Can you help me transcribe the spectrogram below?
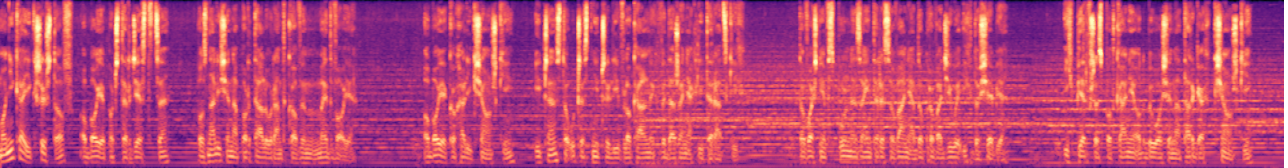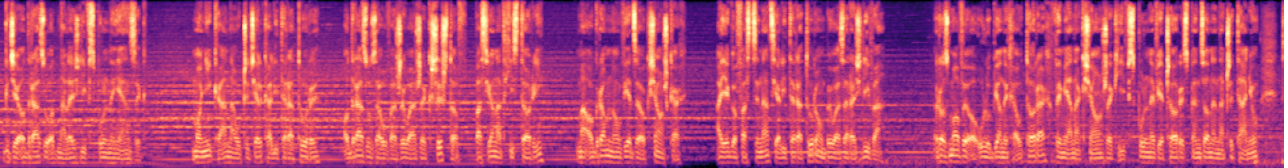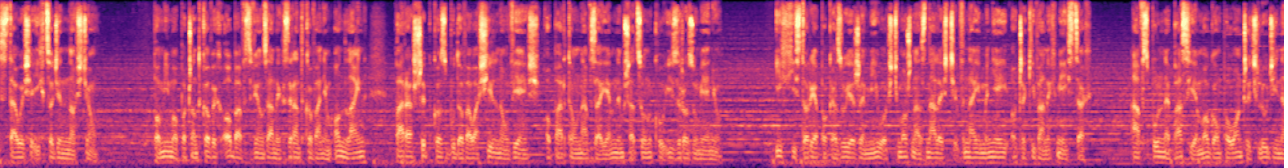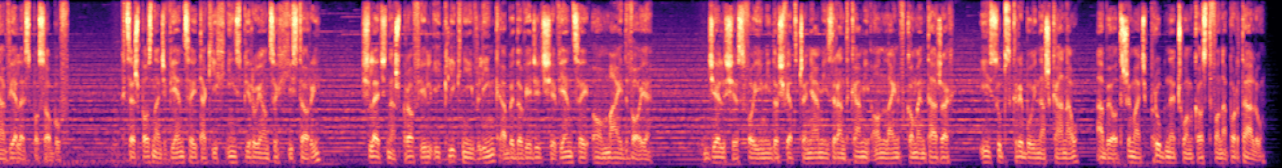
Monika i Krzysztof, oboje po czterdziestce, poznali się na portalu randkowym Medwoje. Oboje kochali książki i często uczestniczyli w lokalnych wydarzeniach literackich. To właśnie wspólne zainteresowania doprowadziły ich do siebie. Ich pierwsze spotkanie odbyło się na targach książki, gdzie od razu odnaleźli wspólny język. Monika, nauczycielka literatury, od razu zauważyła, że Krzysztof, pasjonat historii, ma ogromną wiedzę o książkach, a jego fascynacja literaturą była zaraźliwa. Rozmowy o ulubionych autorach, wymiana książek i wspólne wieczory spędzone na czytaniu stały się ich codziennością. Pomimo początkowych obaw związanych z randkowaniem online, para szybko zbudowała silną więź opartą na wzajemnym szacunku i zrozumieniu. Ich historia pokazuje, że miłość można znaleźć w najmniej oczekiwanych miejscach, a wspólne pasje mogą połączyć ludzi na wiele sposobów. Chcesz poznać więcej takich inspirujących historii? Śledź nasz profil i kliknij w link, aby dowiedzieć się więcej o Maj Dwoje. Dziel się swoimi doświadczeniami z randkami online w komentarzach i subskrybuj nasz kanał, aby otrzymać próbne członkostwo na portalu.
